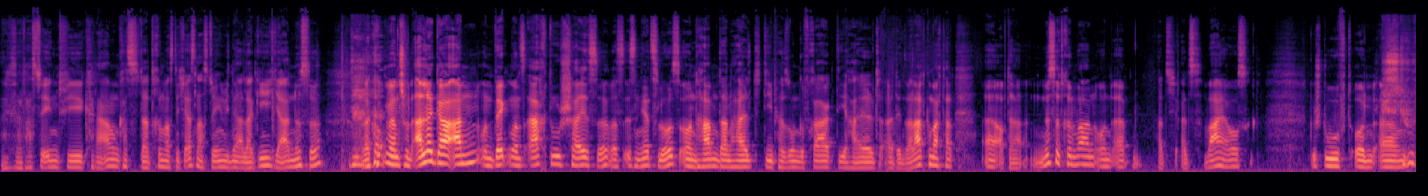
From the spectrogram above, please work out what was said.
da hab ich gesagt, hast du irgendwie, keine Ahnung, kannst du da drin was nicht essen? Hast du irgendwie eine Allergie? Ja, Nüsse. Und da gucken wir uns schon alle gar an und denken uns, ach du Scheiße, was ist denn jetzt los? Und haben dann halt die Person gefragt, die halt äh, den Salat gemacht hat, äh, ob da Nüsse drin waren und äh, hat sich als wahr herausgestuft und ähm,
